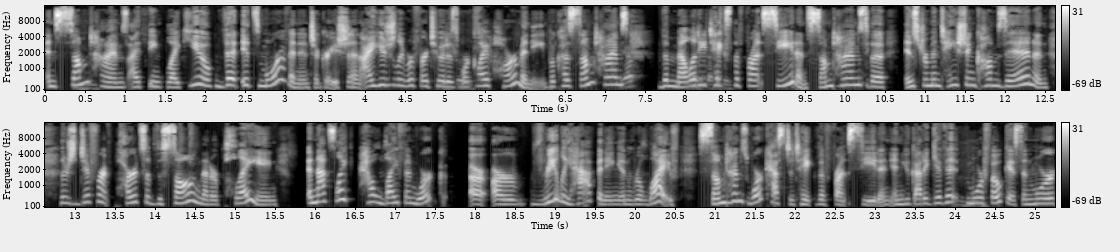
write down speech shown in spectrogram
And sometimes I think, like you, that it's more of an integration. I usually refer to it as work life harmony because sometimes Yep. The melody takes the front seat and sometimes the instrumentation comes in and there's different parts of the song that are playing. And that's like how life and work are, are really happening in real life. Sometimes work has to take the front seat and, and you got to give it Mhm. more focus and more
